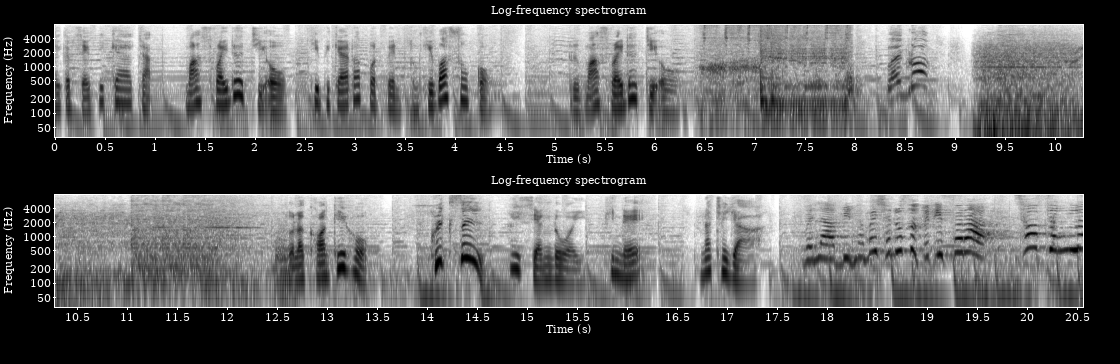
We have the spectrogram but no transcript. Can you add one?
ยกับเสียงพี่แกจาก Mars Rider Geo ที่พี่แกรับบทเป็นโทคิวะโซโกะ หรือ Mars Rider Geo แปลงร่างตัวละครที่คริกซี่ 6 ให้เสียงโดย พี่เนะนัชยา เวลาบินทำให้ฉันรู้สึกเป็นอิสระ ชอบจังเล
